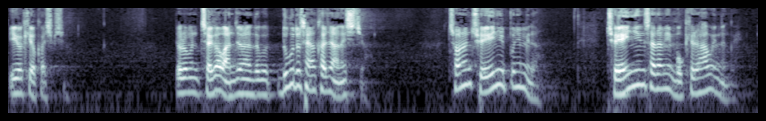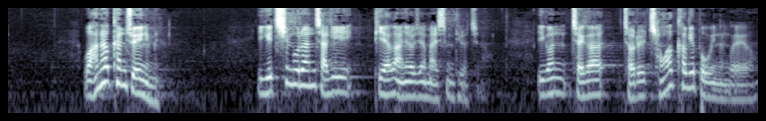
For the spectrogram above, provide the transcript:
이걸 기억하십시오. 여러분, 제가 완전하다고 누구도 생각하지 않으시죠? 저는 죄인일 뿐입니다. 죄인인 사람이 목회를 하고 있는 거예요. 완악한 죄인입니다. 이게 침울한 자기 비하가 아니라고 제가 말씀드렸죠. 이건 제가 저를 정확하게 보고 있는 거예요.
